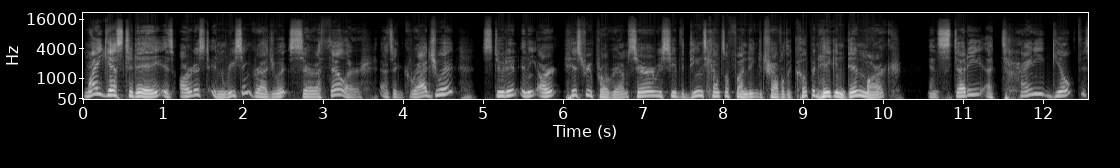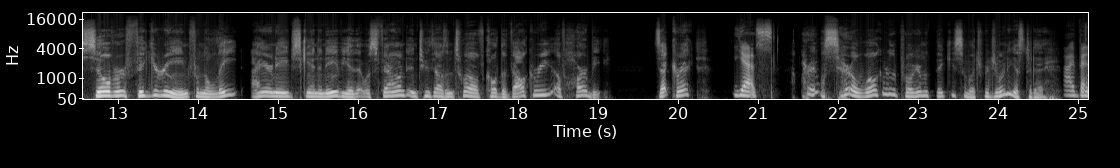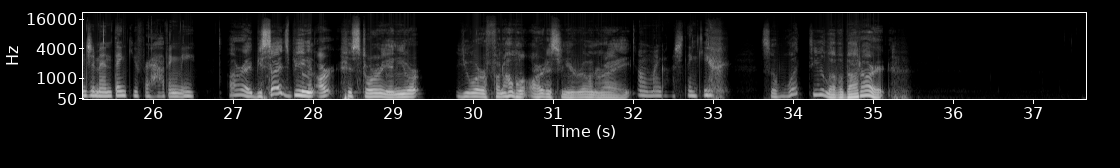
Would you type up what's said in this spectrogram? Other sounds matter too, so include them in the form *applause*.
My guest today is artist and recent graduate Sarah Theller. As a graduate student in the art history program, Sarah received the Dean's Council funding to travel to Copenhagen, Denmark, and study a tiny gilt silver figurine from the late Iron Age Scandinavia that was found in 2012 called the Valkyrie of Harby. Is that correct? Yes. All right. Well, Sarah, welcome to the program and thank you so much for joining us today. Hi, Benjamin. Thank you for having me. All right. Besides being an art historian, you are you are a phenomenal artist in your own right. Oh my gosh, thank you. *laughs* So, what do you love about art?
